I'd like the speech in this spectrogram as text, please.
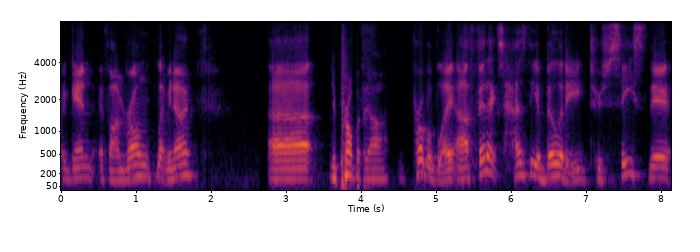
again, if I'm wrong, let me know. Uh, you probably are. probably uh, FedEx has the ability to cease their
